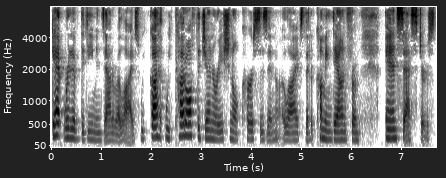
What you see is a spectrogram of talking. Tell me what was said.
get rid of the demons out of our lives. We got we cut off the generational curses in our lives that are coming down from ancestors,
